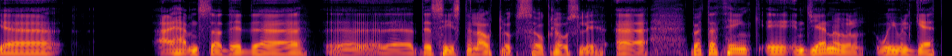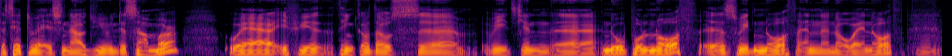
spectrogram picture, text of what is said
uh, I haven't studied uh, uh, the seasonal outlook so closely, uh, but I think in general we will get the situation now during the summer where if you think of those uh, region, uh, Nord Pool North, uh, Sweden North and uh, Norway North, mm.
